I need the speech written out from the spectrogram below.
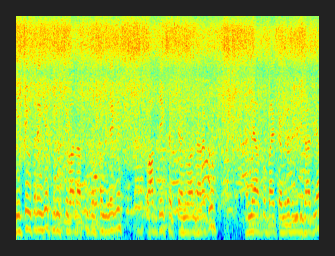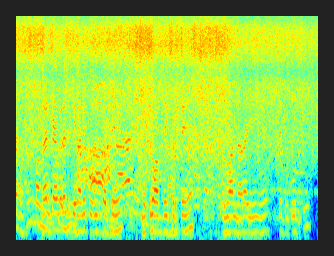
नीचे उतरेंगे, फिर उसके बाद आपको दोस्तों मिलेंगे। तो आप देख सकते हैं हनुमान धारा को। हमने आपको बाइक कैमरे से भी दिखा दिया। फ्रंट कैमरे से दिखाने की कोशिश करते हैं। मित्रों, आप देख सकते हैं। हनुमान धारा यही है, चित्रकूट की।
